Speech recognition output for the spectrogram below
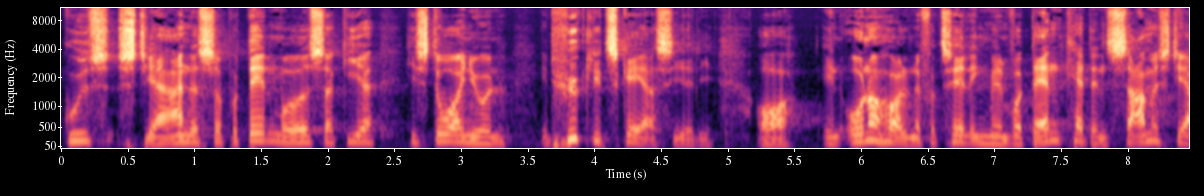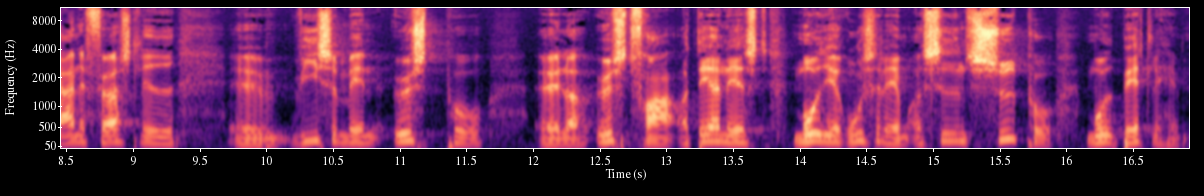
Guds stjerne, så på den måde så giver historien jo en, et hyggeligt skær, siger de, og en underholdende fortælling, men hvordan kan den samme stjerne først lede øh, vise mænd øst på, eller østfra, og dernæst mod Jerusalem, og siden sydpå mod Bethlehem?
